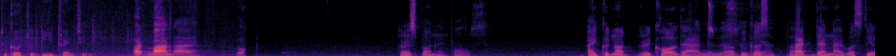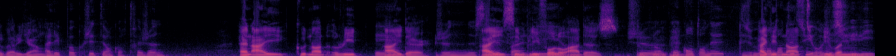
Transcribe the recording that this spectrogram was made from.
to go to D20? Réponse. I could not recall that ne me uh, because souviens pas. back then I was still very young. À l'époque, j'étais encore très jeune. And I could not read Et either. je ne savais I pas simply lire. follow others to Je Phnom me Penh. contentais, je me I did de suivre. Even suivi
